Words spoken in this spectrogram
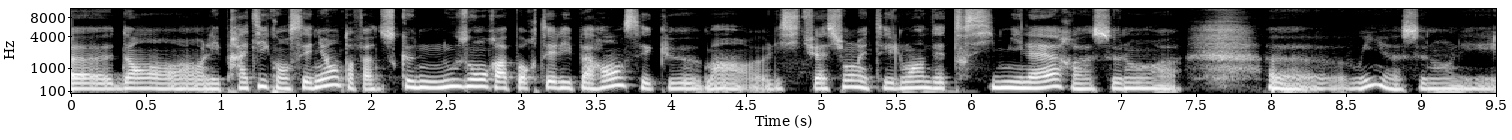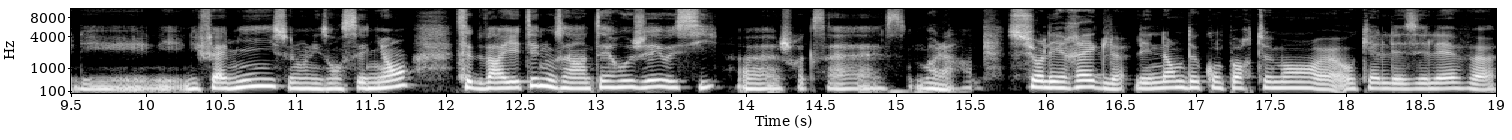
euh, dans les pratiques enseignantes. Enfin, ce que nous ont rapporté les parents, c'est que ben, les situations étaient loin d'être similaires selon, euh, oui, selon les, les, les, familles, selon les enseignants. Cette variété nous a interrogés aussi. Euh, je crois que ça, voilà. Sur les règles, les normes de comportement euh, auxquelles les élèves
